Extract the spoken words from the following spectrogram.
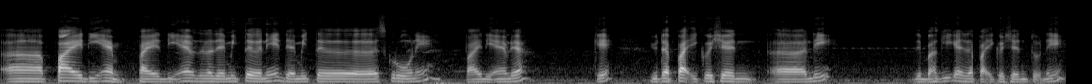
uh, pi dm pi dm adalah diameter ni diameter skru ni pi dm dia okey. You dapat equation uh, ni. Dia bahagikan dapat equation untuk ni.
